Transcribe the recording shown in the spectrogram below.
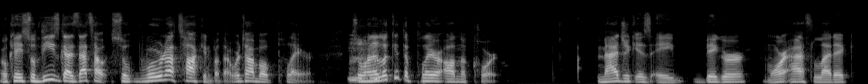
Okay, so these guys, that's how. So we're not talking about that. We're talking about player. So when I mhm. look at the player on the court, Magic is a bigger, more athletic,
